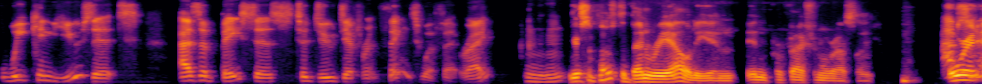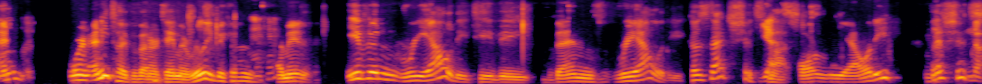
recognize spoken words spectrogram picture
we can use it as a basis to do different things with it, right? Mm-hmm. You're supposed to bend reality in in professional wrestling, or in any or in any type of entertainment, really. Because Mhm. I mean, even reality TV bends reality because that shit's Yes. not our reality. That shit's No.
